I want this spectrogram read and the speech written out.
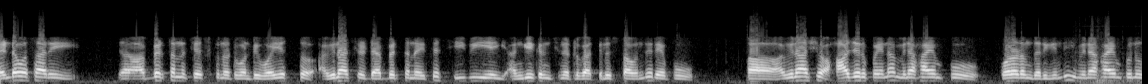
రెండవసారి అభ్యర్థన చేసుకున్నటువంటి వైఎస్ అవినాష్ రెడ్డి అభ్యర్థన అయితే సిబిఐ అంగీకరించినట్లుగా తెలుస్తా ఉంది. రేపు అవినాష్ హాజరు పైన మినహాయింపు కోరడం జరిగింది. ఈ మినహాయింపును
